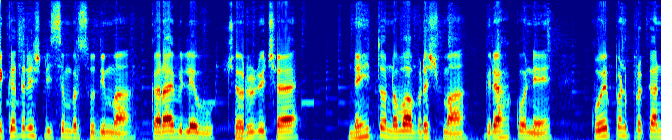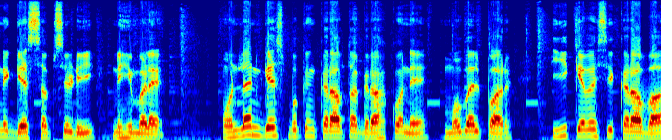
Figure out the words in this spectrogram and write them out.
એકત્રીસ ડિસેમ્બર સુધીમાં કરાવી લેવું જરૂરી છે. નહીં તો નવા વર્ષમાં ગ્રાહકોને કોઈ પણ પ્રકારની ગેસ સબસિડી નહીં મળે. ઓનલાઈન ગેસ બુકિંગ કરાવતા ગ્રાહકોને મોબાઈલ પર ઈ કેવાયસી કરાવવા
